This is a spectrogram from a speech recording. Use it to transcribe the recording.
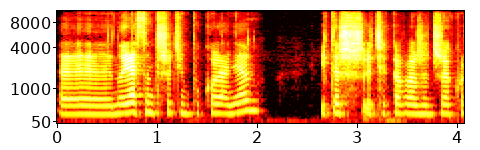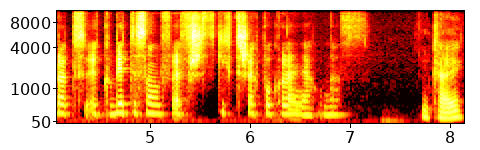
E, no ja jestem trzecim pokoleniem i też ciekawa rzecz, że akurat kobiety są we wszystkich trzech pokoleniach u nas. Okej.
